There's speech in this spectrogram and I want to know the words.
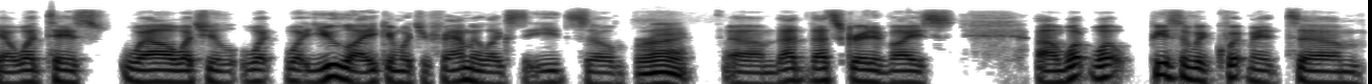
you know what tastes well, what you what what you like, and what your family likes to eat. So right, um, that that's great advice. Uh, what what piece of equipment um,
